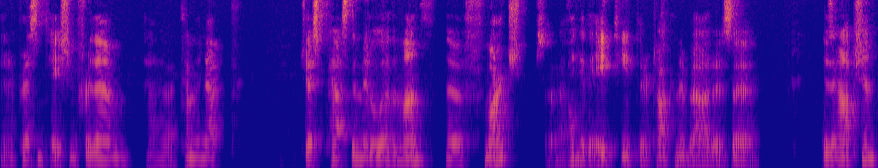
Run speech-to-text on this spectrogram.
and a presentation for them uh, coming up just past the middle of the month of March. So I think at the 18th they're talking about as a is an option,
